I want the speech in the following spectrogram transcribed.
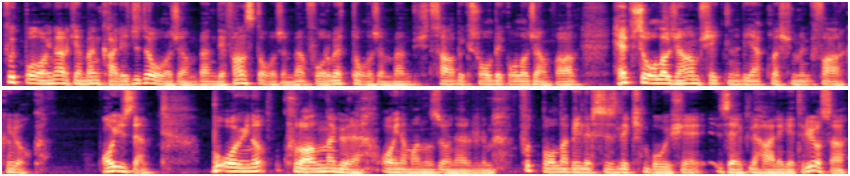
futbol oynarken ben kaleci de olacağım, ben defans da olacağım, ben forvet de olacağım, ben işte sağ bek, sol bek olacağım falan. Hepsi olacağım şeklinde bir yaklaşımda bir farkı yok. O yüzden bu oyunu kuralına göre oynamanızı öneririm. Futbolda belirsizlik bu işi zevkli hale getiriyorsa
